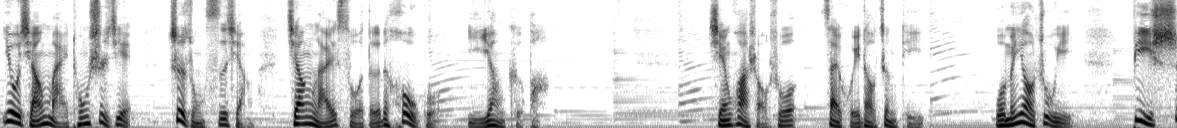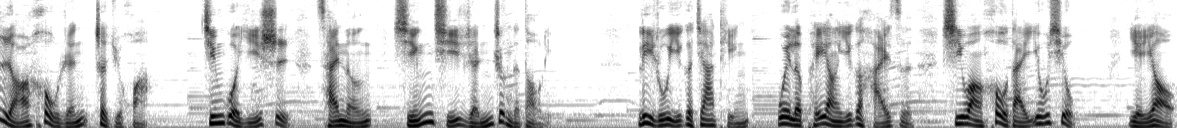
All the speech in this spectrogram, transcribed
又想买通世界。这种思想将来所得的后果一样可怕。闲话少说，再回到正题，我们要注意“必世而后仁”这句话，经过一事才能行其仁政的道理。例如，一个家庭为了培养一个孩子，希望后代优秀，也要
